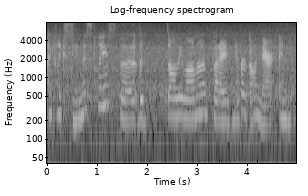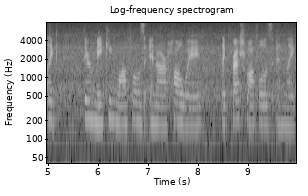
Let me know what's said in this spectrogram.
I've like seen this place, the the Dolly Llama, but I've never gone there. And like they're making waffles in our hallway, like fresh waffles and like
